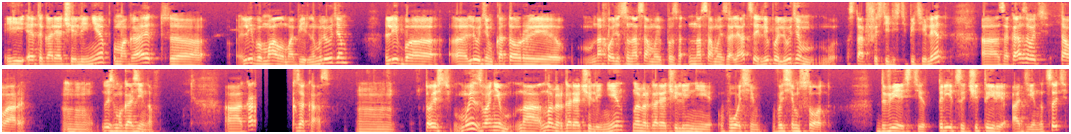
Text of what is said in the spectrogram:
И эта горячая линия помогает э, либо маломобильным людям, либо э, людям, которые находятся на, самой, на самоизоляции, либо людям старше 65 лет а, заказывать товары из магазинов. А, как заказ? То есть мы звоним на номер горячей линии, номер горячей линии 8 800 200 34 11.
